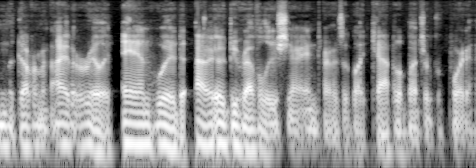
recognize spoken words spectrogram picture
in the government either, really. And would uh, it would be revolutionary in terms of like capital budget reporting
